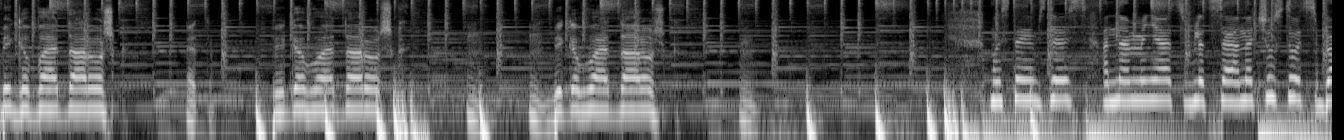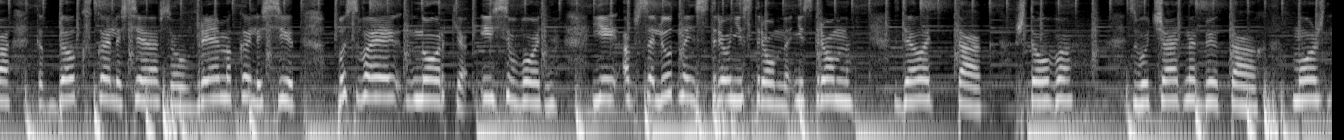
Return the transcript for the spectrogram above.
Беговая дорожка. Это. Беговая дорожка. Беговая дорожка. Мы стоим здесь, она меняется в лице Она чувствует себя, как белка в колесе Все время колесит по своей норке И сегодня ей абсолютно не, стрё- не стрёмно Не стрёмно сделать так, чтобы звучать на битах. Можно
